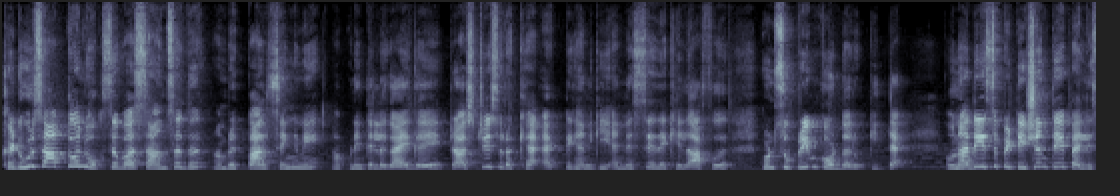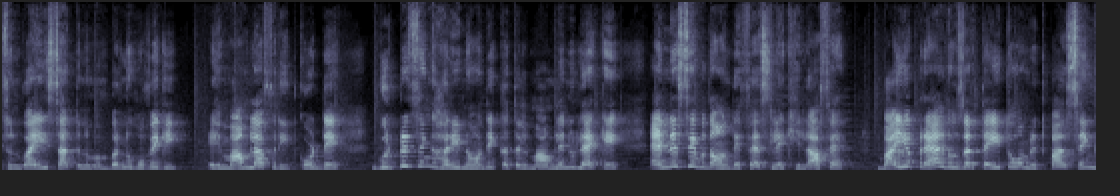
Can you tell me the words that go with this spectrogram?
ਖਡੂਰ ਸਾਹਿਬ ਤੋਂ ਲੋਕ ਸਭਾ ਸਾਂਸਦ ਅੰਮ੍ਰਿਤਪਾਲ ਸਿੰਘ ਨੇ ਆਪਣੇ ਤੇ ਲਗਾਏ ਗਏ ਰਾਸ਼ਟਰੀ ਸੁਰੱਖਿਆ ਐਕਟ ਯਾਨੀ ਕਿ ਐਨਐਸਏ ਦੇ ਖਿਲਾਫ ਹੁਣ ਸੁਪਰੀਮ ਕੋਰਟ ਦਾ ਰੁਖ ਕੀਤਾ ਹੈ। ਉਹਨਾਂ ਦੀ ਇਸ ਪਟੀਸ਼ਨ ਤੇ ਪਹਿਲੀ ਸੁਣਵਾਈ 7 ਨਵੰਬਰ ਨੂੰ ਹੋਵੇਗੀ। ਇਹ ਮਾਮਲਾ ਫਰੀਦਕੋਟ ਦੇ ਗੁਰਪ੍ਰੀਤ ਸਿੰਘ ਹਰੀਨੌ ਦੇ ਕਤਲ ਮਾਮਲੇ ਨੂੰ ਲੈ ਕੇ ਐਨਐਸਏ ਵਧਾਉਣ ਦੇ ਫੈਸਲੇ ਖਿਲਾਫ ਹੈ। 22 ਅਪ੍ਰੈਲ 2023 ਤੋਂ ਅੰਮ੍ਰਿਤਪਾਲ ਸਿੰਘ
